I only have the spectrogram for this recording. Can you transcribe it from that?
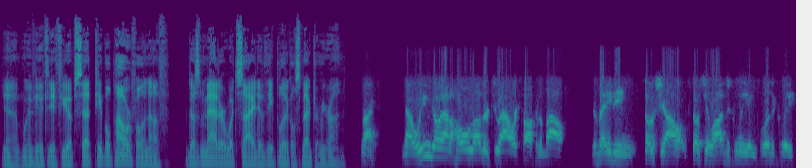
Yeah, if, if you upset people powerful enough, it doesn't matter what side of the political spectrum you're on. Right. Now we can go down a whole other two hours talking about debating socio- sociologically and politically.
